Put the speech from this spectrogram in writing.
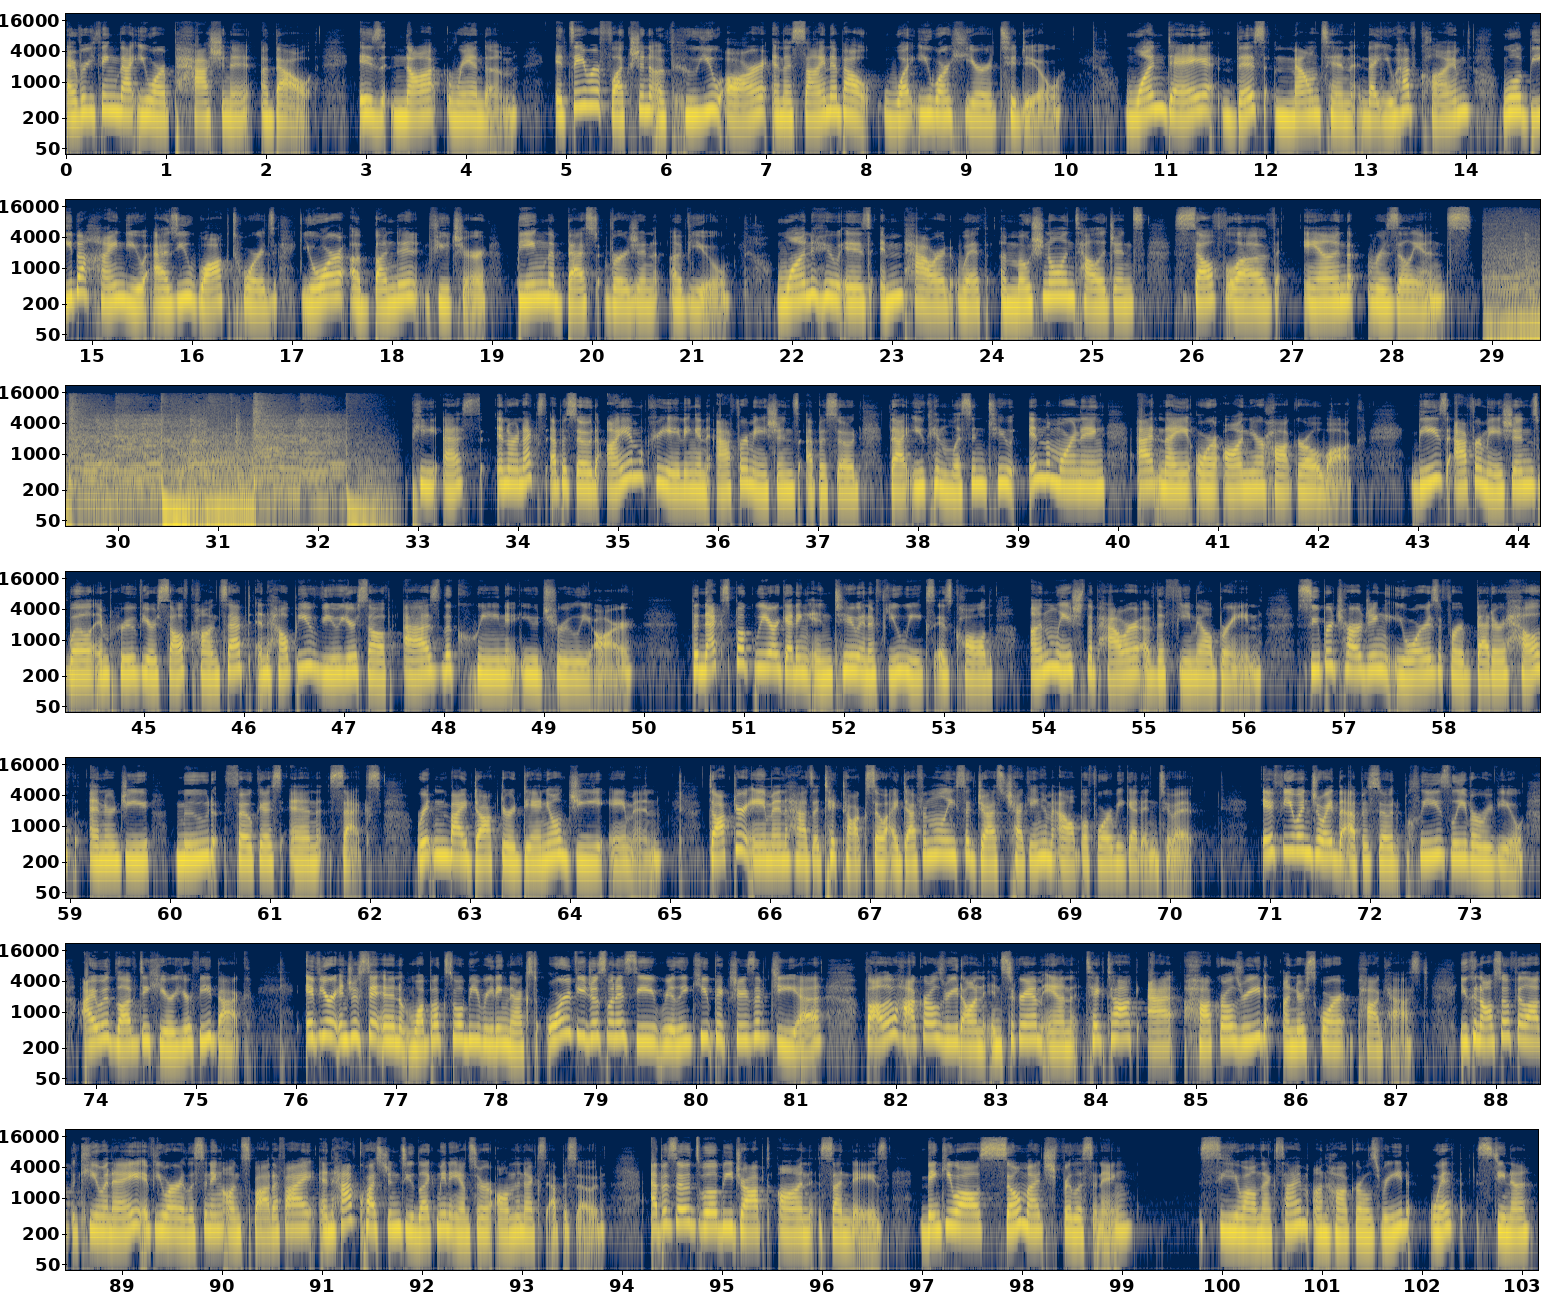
everything that you are passionate about is not random. It's a reflection of who you are and a sign about what you are here to do. One day, this mountain that you have climbed will be behind you as you walk towards your abundant future, being the best version of you. One who is empowered with emotional intelligence, self love, and resilience. P.S. In our next episode, I am creating an affirmations episode that you can listen to in the morning, at night, or on your hot girl walk. These affirmations will improve your self concept and help you view yourself as the queen you truly are. The next book we are getting into in a few weeks is called Unleash the Power of the Female Brain, supercharging yours for better health, energy, mood, focus, and sex written by Dr. Daniel G. Amen. Dr. Amen has a TikTok, so I definitely suggest checking him out before we get into it. If you enjoyed the episode, please leave a review. I would love to hear your feedback. If you're interested in what books we'll be reading next, or if you just want to see really cute pictures of Gia, follow Hot Girls Read on Instagram and TikTok at Hot Girls Read underscore podcast. You can also fill out the Q&A if you are listening on Spotify and have questions you'd like me to answer on the next episode. Episodes will be dropped on Sundays. Thank you all so much for listening. See you all next time on Hot Girls Read with Stina.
